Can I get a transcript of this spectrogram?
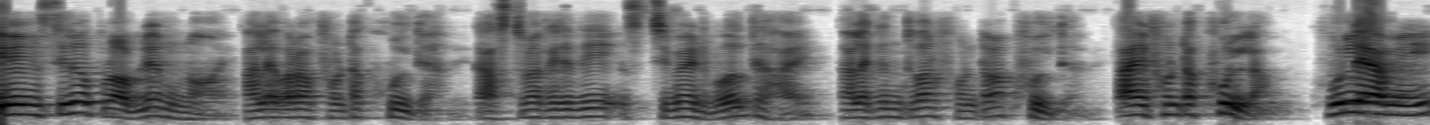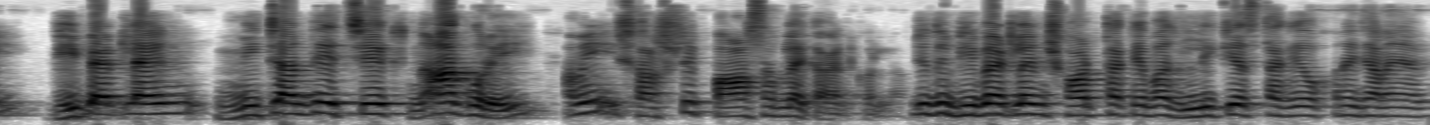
এমএমসিরও প্রবলেম নয়। তাহলে এবার ফোনটা খুলতে হবে। কাস্টমারকে যদি এস্টিমেট বলতে হয়, তাহলে কিন্তু আমার ফোনটা আমার খুলতে হবে। তাই ফোনটা খুললাম। খুলে আমি ভিপ্যাট লাইন মিটার দিয়ে চেক না করেই আমি সরাসরি পাওয়ার সাপ্লাই কানেক্ট করলাম। যদি ভিপ্যাট লাইন শর্ট থাকে বা লিকেজ থাকে ওখানে জানা যাবে।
